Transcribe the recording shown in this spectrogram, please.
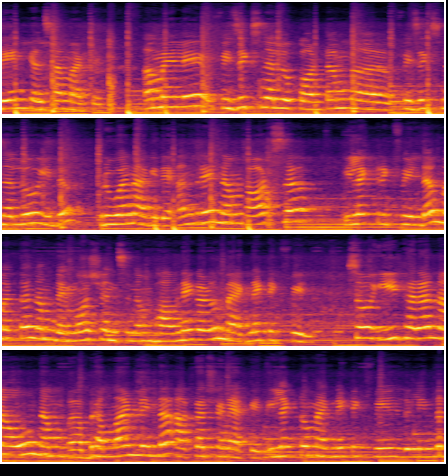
ಬ್ರೈನ್ ಕೆಲಸ ಮಾಡ್ತೈತಿ. ಆಮೇಲೆ ಫಿಸಿಕ್ಸ್ನಲ್ಲೂ ಕ್ವಾಂಟಮ್ ಫಿಸಿಕ್ಸ್ನಲ್ಲೂ ಇದು ಪ್ರೂವನ್ ಆಗಿದೆ. ಅಂದ್ರೆ ನಮ್ಮ ಥಾಟ್ಸ್ ಇಲೆಕ್ಟ್ರಿಕ್ ಫೀಲ್ಡ್ ಮತ್ತು ನಮ್ದು ಎಮೋಷನ್ಸ್ ನಮ್ಮ ಭಾವನೆಗಳು ಮ್ಯಾಗ್ನೆಟಿಕ್ ಫೀಲ್ಡ್ ಸೊ ಈ ಥರ ನಾವು ನಮ್ಮ ಬ್ರಹ್ಮಾಂಡ್ಲಿಂದ ಆಕರ್ಷಣೆ ಆಕೈತಿ ಇಲೆಕ್ಟ್ರೋ ಮ್ಯಾಗ್ನೆಟಿಕ್ ಫೀಲ್ಡ್ಲಿಂದ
